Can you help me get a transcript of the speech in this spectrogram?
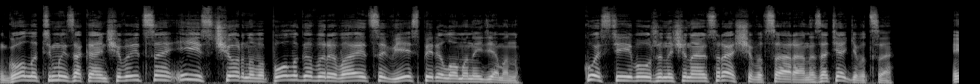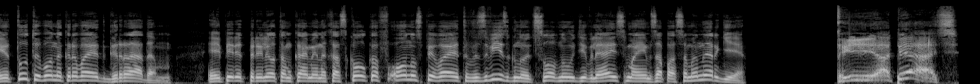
Голод тьмы заканчивается, и из черного полога вырывается весь переломанный демон. Кости его уже начинают сращиваться, а раны затягиваться. И тут его накрывает градом, и перед прилетом каменных осколков он успевает взвизгнуть, словно удивляясь моим запасам энергии. «Ты опять!»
